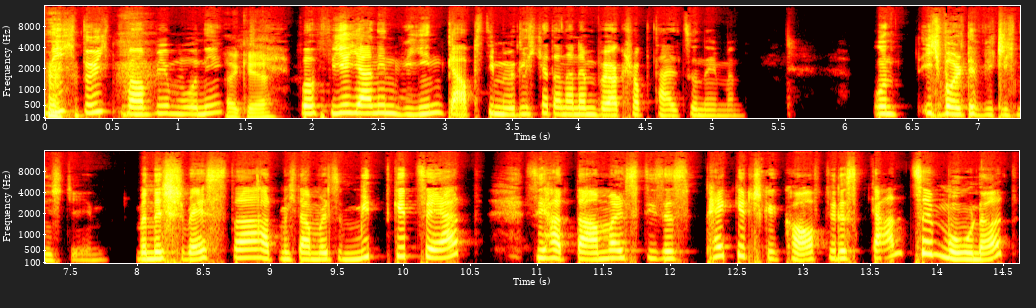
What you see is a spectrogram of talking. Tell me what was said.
nicht durch Mampi und Moni. Okay. Vor vier Jahren in Wien gab es die Möglichkeit, an einem Workshop teilzunehmen. Und ich wollte wirklich nicht gehen. Meine Schwester hat mich damals mitgezerrt. Sie hat damals dieses Package gekauft für das ganze Monat.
